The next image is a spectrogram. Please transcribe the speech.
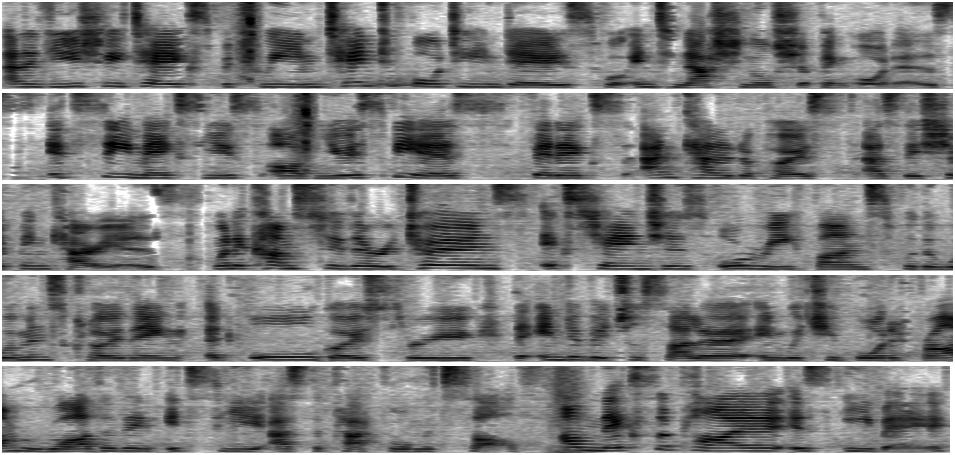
and it usually takes between 10 to 14 days for international shipping orders. Etsy makes use of USPS, FedEx, and Canada Post as their shipping carriers. When it comes to the returns, exchanges, or refunds for the women's clothing, it all goes through the individual seller in which you bought it from rather than Etsy as the platform itself. Our next supplier is eBay,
